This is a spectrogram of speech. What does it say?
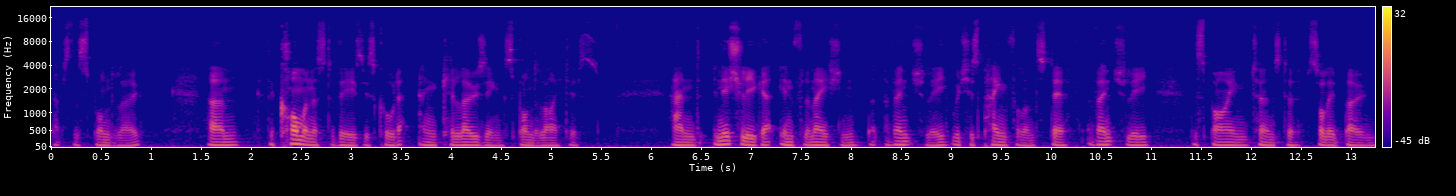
That's the spondylo. Um, the commonest of these is called ankylosing spondylitis. And initially you get inflammation, but eventually, which is painful and stiff, eventually the spine turns to solid bone,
